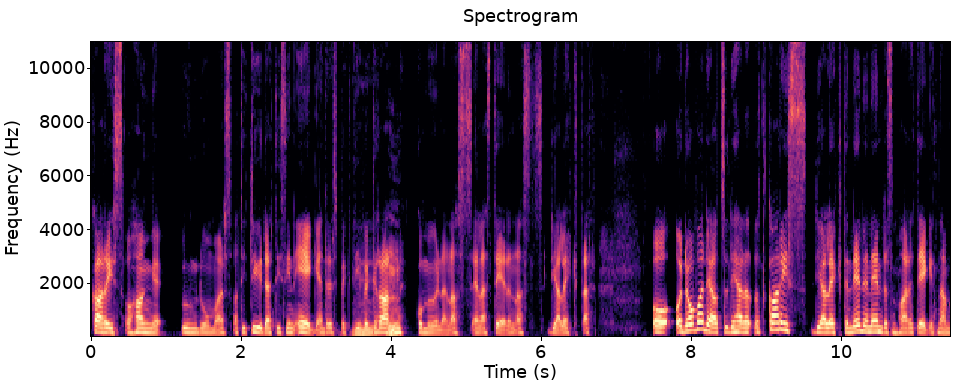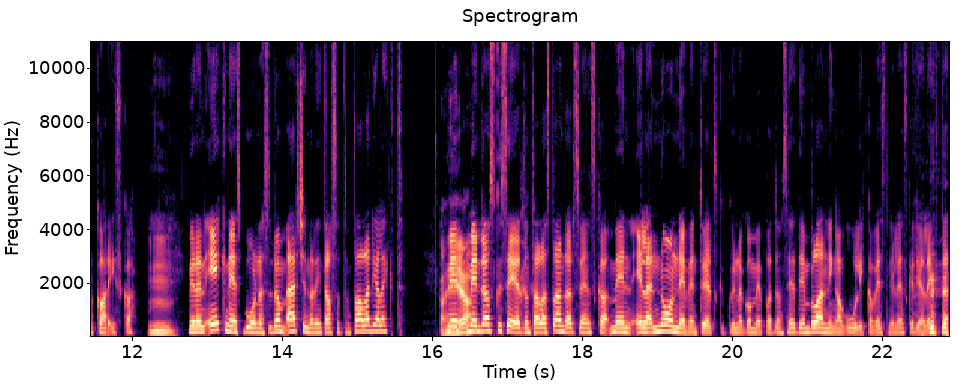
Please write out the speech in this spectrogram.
Karis och Hange ungdomars attityder till sin egen respektive grannkommunernas eller städernas dialekter. Och, och då var det alltså det här att, att Karis-dialekten, det är den enda som har ett eget namn, kariska. Medan Eknäsborna, så de erkänner inte alls att de talar dialekt. Ah, Men, ja. men de skulle säga att de talar standardsvenska, men, eller någon eventuellt skulle kunna gå med på att de säger att det är en blandning av olika västnyländska dialekter.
